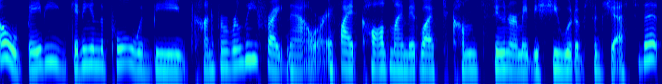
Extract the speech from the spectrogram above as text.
oh, maybe getting in the pool would be kind of a relief right now. Or if I had called my midwife to come sooner, maybe she would have suggested it.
